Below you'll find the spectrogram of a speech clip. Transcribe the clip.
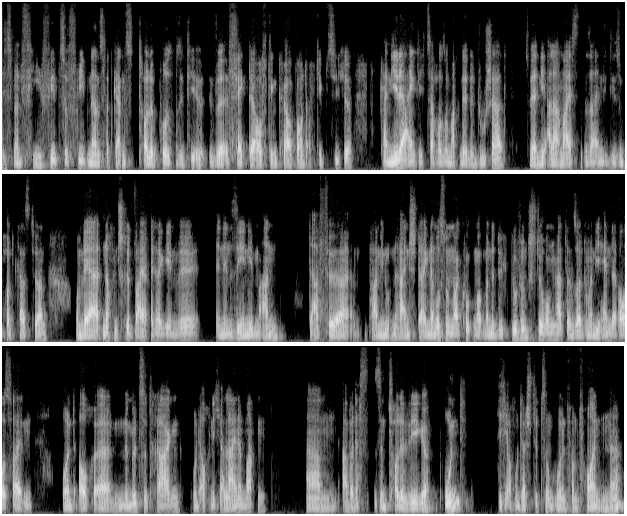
ist man viel, viel zufriedener. Es hat ganz tolle positive Effekte auf den Körper und auf die Psyche. Kann jeder eigentlich zu Hause machen, der eine Dusche hat. Es werden die allermeisten sein, die diesen Podcast hören. Und wer noch einen Schritt weiter gehen will, in den See nebenan, dafür ein paar Minuten reinsteigen. Da muss man mal gucken, ob man eine Durchblutungsstörung hat. Dann sollte man die Hände raushalten und auch äh, eine Mütze tragen und auch nicht alleine machen. Ähm, aber das sind tolle Wege. Und sich auch Unterstützung holen von Freunden. Ne?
